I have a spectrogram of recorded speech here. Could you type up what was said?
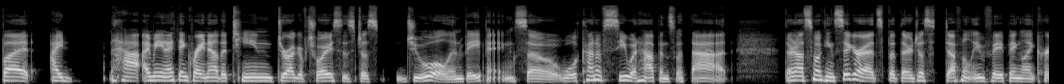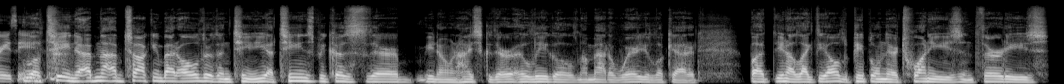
But I ha- I mean, I think right now the teen drug of choice is just Juul and vaping. So we'll kind of see what happens with that. They're not smoking cigarettes, but they're just definitely vaping like crazy. Well, teen. I'm not. I'm talking about older than teen. Yeah, teens because they're you know in high school they're illegal no matter where you look at it. But you know, like the older people in their 20s and 30s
